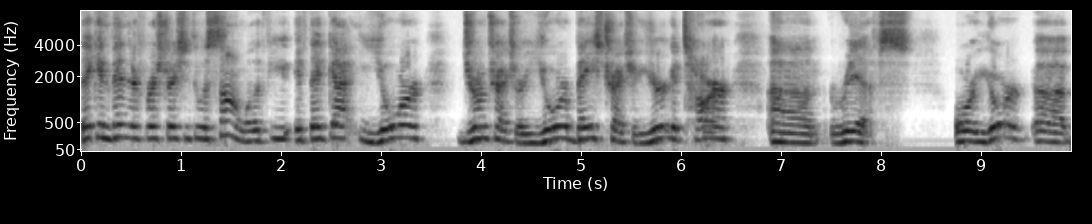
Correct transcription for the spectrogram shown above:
they can vent their frustration through a song. Well, if you if they've got your drum tracks or your bass tracks or your guitar uh, riffs or your uh,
